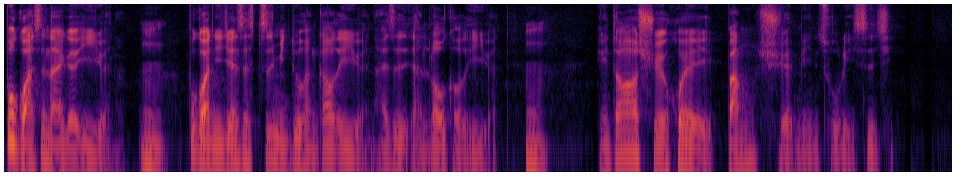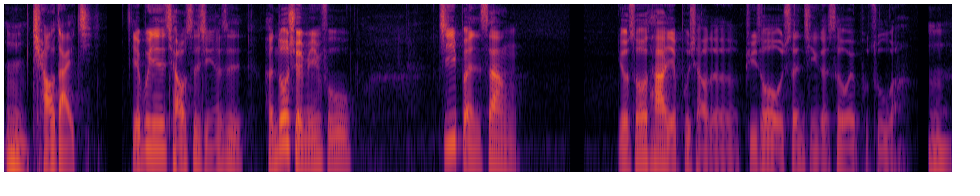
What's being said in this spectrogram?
不管是哪一个议员，嗯，不管你今天是知名度很高的议员，还是很 local 的议员，嗯，你都要学会帮选民处理事情，嗯，敲代机也不一定是敲事情，而是很多选民服务，基本上。有时候他也不晓得，比如说我申请个社会补助啊，嗯，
